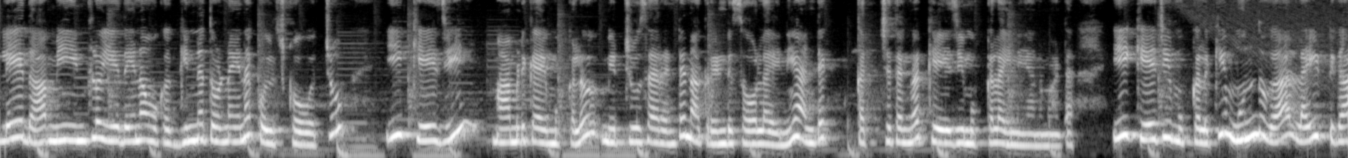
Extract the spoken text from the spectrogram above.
లేదా మీ ఇంట్లో ఏదైనా ఒక గిన్నెతోనైనా కొలుచుకోవచ్చు. ఈ కేజీ మామిడికాయ ముక్కలు మీరు చూసారంటే నాకు రెండు సోలు అయినాయి అంటే ఖచ్చితంగా కేజీ ముక్కలు అయినాయి అనమాట ఈ కేజీ ముక్కలకి ముందుగా లైట్గా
